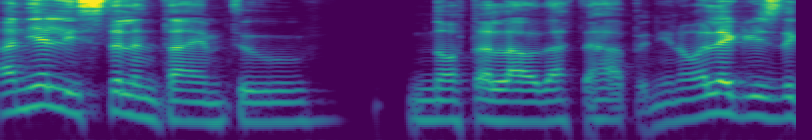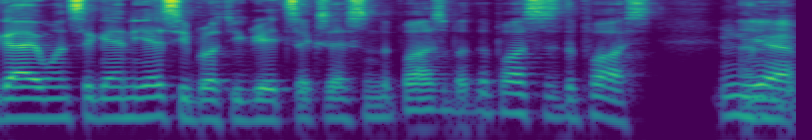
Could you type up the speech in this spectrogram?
Agnelli's still in time to not allow that to happen. You know, Allegri's the guy once again. Yes, he brought you great success in the past, but the past is the past. Yeah.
